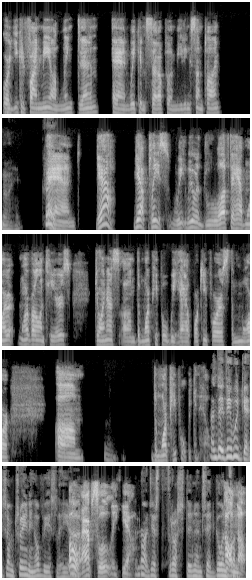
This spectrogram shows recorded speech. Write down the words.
or mm-hmm. you can find me on LinkedIn, and we can set up a meeting sometime. Right. Great. And yeah, yeah, please. We we would love to have more more volunteers join us. Um, the more people we have working for us, the more, um, the more people we can help. And they, they would get some training, obviously. Oh, uh, absolutely. Yeah. Not just thrust in and said, go and. Oh, no.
